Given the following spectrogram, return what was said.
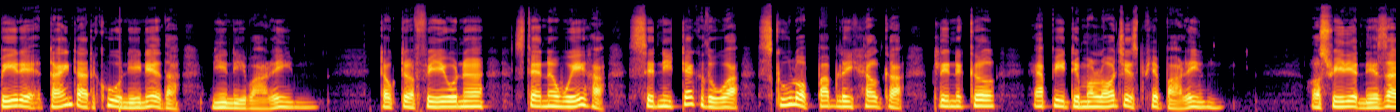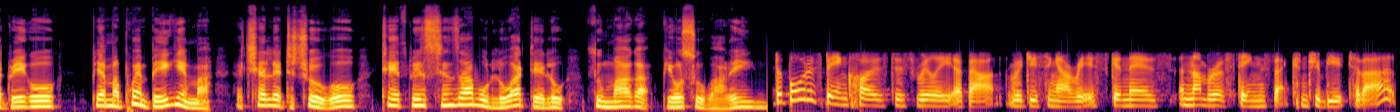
ပေးတဲ့အတိုင်းအတာတစ်ခုအနေနဲ့သာမြင်နေပါတယ်။ဒေါက်တာဖီယိုနာစတန်နဝေးဟာ Sydney Tech သို့က School of Public Health က Clinical Epidemiologist ဖြစ်ပါတယ်။ Australia နေဆက်တွေကိုပြန်မဖွင့်ပေးခင်မှာအချက်လက်တချို့ကိုထည့်သွင်းစဉ်းစားဖို့လိုအပ်တယ်လို့သူမကပြောဆိုပါတယ်။ The borders being closed is really about reducing our risk and there's a number of things that contribute to that.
